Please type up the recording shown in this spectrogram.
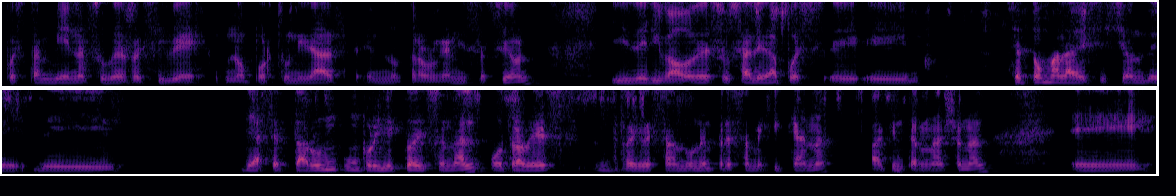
pues también a su vez recibe una oportunidad en otra organización y derivado de su salida, pues eh, eh, se toma la decisión de, de aceptar un, proyecto adicional, otra vez regresando a una empresa mexicana, Pack International, eh,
